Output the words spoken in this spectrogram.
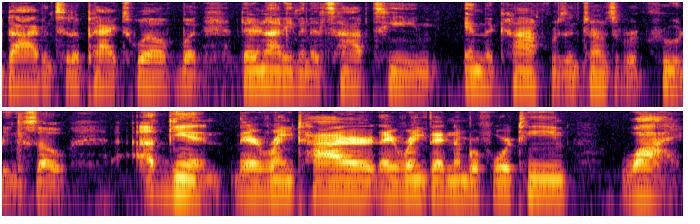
dive into the Pac 12, but they're not even a top team in the conference in terms of recruiting. So, again, they're ranked higher. They ranked at number 14. Why?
